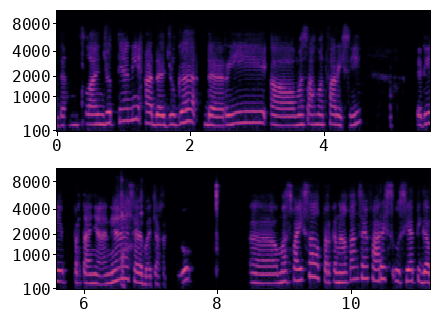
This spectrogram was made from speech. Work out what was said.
dan selanjutnya nih ada juga dari uh, Mas Ahmad Farisi. Jadi pertanyaannya oh. saya bacakan dulu. Uh, Mas Faisal, perkenalkan saya Faris, usia 13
